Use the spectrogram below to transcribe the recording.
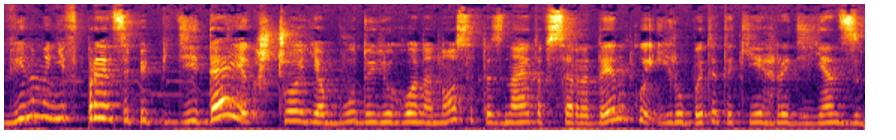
він мені, в принципі, підійде, якщо я буду його наносити, знаєте, всерединку і робити такий градієнт. з-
